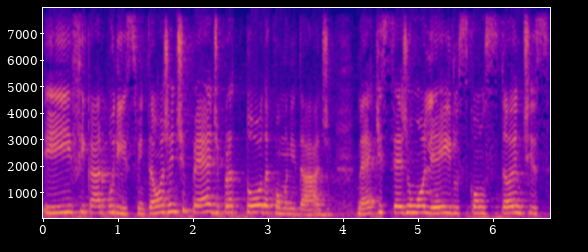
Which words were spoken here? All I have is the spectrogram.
e ficar por isso. Então a gente pede para toda a comunidade, né, que sejam olheiros constantes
